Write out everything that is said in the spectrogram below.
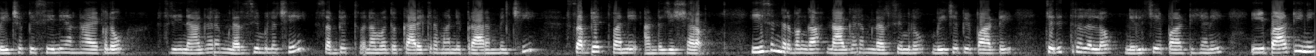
బీజేపీ సీనియర్ నాయకులు శ్రీ నాగరం నరసింహులచే సభ్యత్వ నమోదు కార్యక్రమాన్ని ప్రారంభించి సభ్యత్వాన్ని అందజేశారు. ఈ సందర్భంగా నాగరం నరసింహులు బీజేపీ పార్టీ చరిత్రలలో నిలిచే పార్టీ అని ఈ పార్టీని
